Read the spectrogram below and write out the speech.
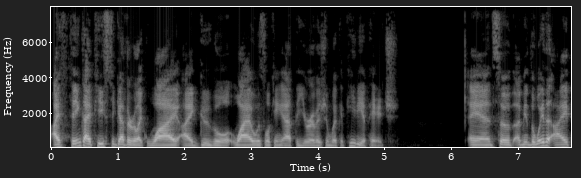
I think I pieced together like why I Google why I was looking at the Eurovision Wikipedia page, and so I mean the way that I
